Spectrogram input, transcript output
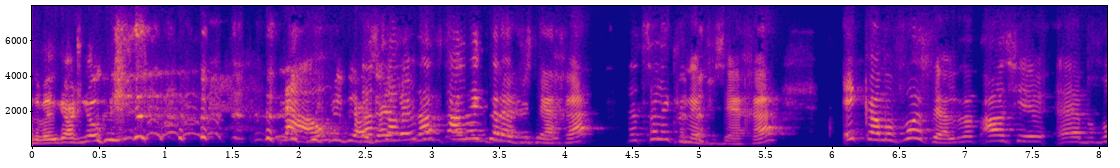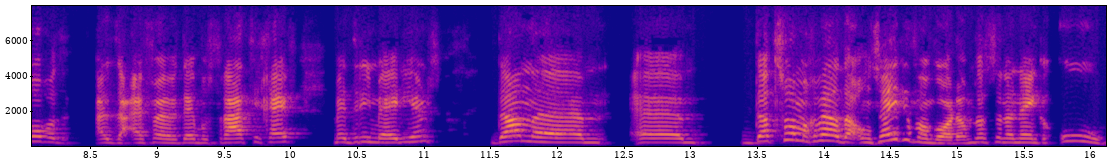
dat weet ik eigenlijk ook niet. Nou, Ja, dat, zal, dat zal ik dan even zeggen. Dat zal ik dan even zeggen. Ik kan me voorstellen dat als je eh, bijvoorbeeld eh, even een demonstratie geeft met drie mediums, dan ehm, ehm, dat sommigen wel daar onzeker van worden, omdat ze dan denken, oeh,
